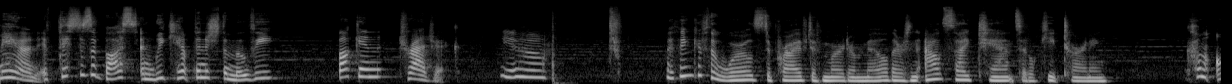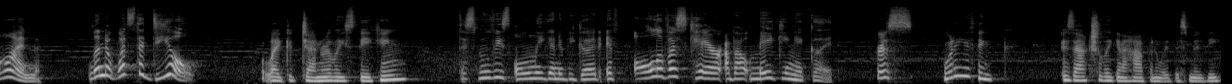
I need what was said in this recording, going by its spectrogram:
Man, if this is a bust and we can't finish the movie, fucking tragic. Yeah. I think if the world's deprived of Murder Mill, there's an outside chance it'll keep turning. Come on. Linda, what's the deal? Like, generally speaking, This movie's only gonna be good if all of us care about making it good. Chris, what do you think is actually going to happen with this movie?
